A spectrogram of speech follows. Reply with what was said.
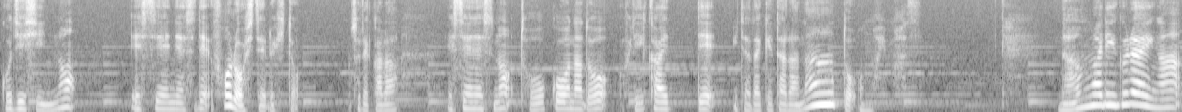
ご自身の SNS でフォローしている人それから SNS の投稿などを振り返っていただけたらなと思います。何割ぐらいが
